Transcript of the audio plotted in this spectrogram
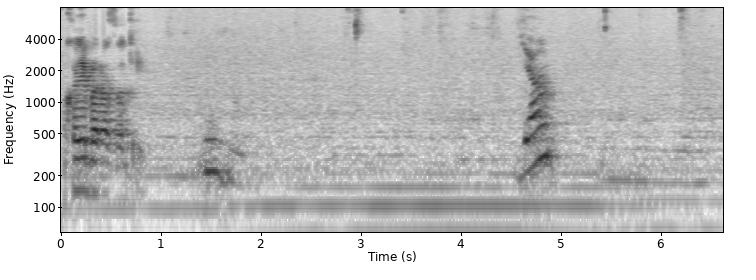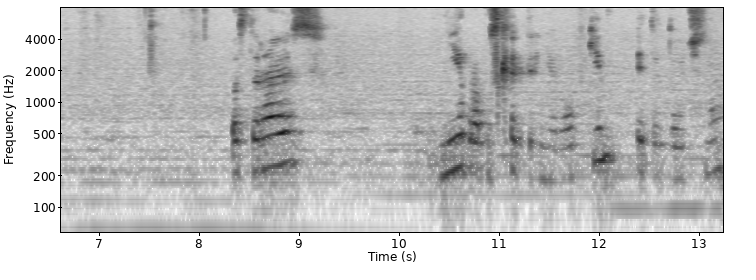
Ну, хотя бы раз, два, три. Я постараюсь не пропускать тренировки, это точно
